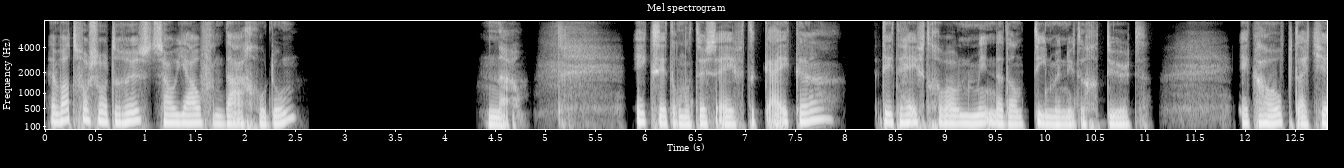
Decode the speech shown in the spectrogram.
En wat voor soort rust zou jou vandaag goed doen? Nou, ik zit ondertussen even te kijken. Dit heeft gewoon minder dan 10 minuten geduurd. Ik hoop dat je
